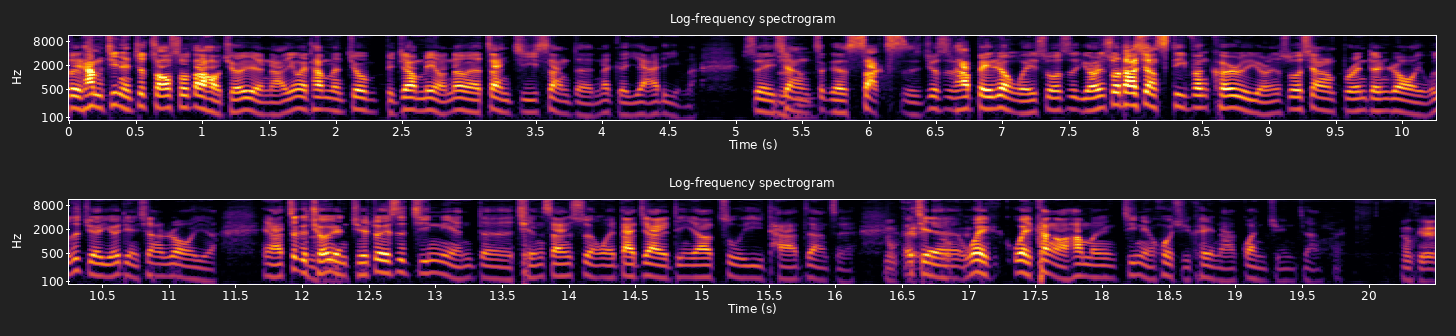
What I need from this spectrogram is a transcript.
所以他们今年就招收到好球员啦，因为他们就比较没有那个战绩上的那个压力嘛。所以像这个 Suggs，就是他被认为说是有人说他像 Stephen Curry，有人说像 Brandon Roy，我是觉得有点像 Roy 啊。哎呀，这个球员绝对是今年的前三顺位，大家一定要注意他这样子。Okay, 而且我也我也看好他们今年或许可以拿冠军这样。OK，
